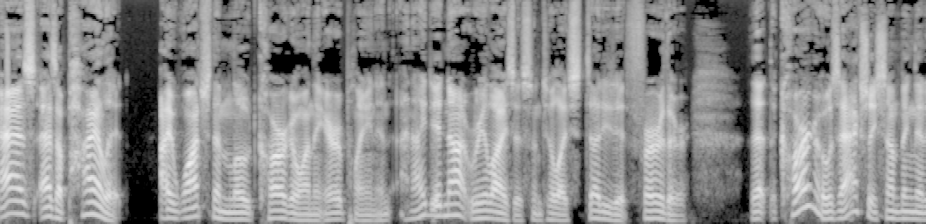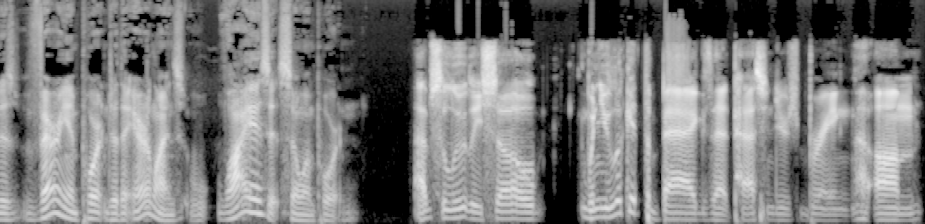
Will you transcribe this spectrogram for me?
as as a pilot, I watched them load cargo on the airplane and, and I did not realize this until I studied it further that the cargo is actually something that is very important to the airlines. Why is it so important? Absolutely. So when you look at the bags that passengers bring, um,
